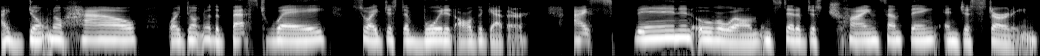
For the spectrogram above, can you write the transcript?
I don't know how or I don't know the best way. So I just avoid it altogether. I spin in overwhelm instead of just trying something and just starting.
